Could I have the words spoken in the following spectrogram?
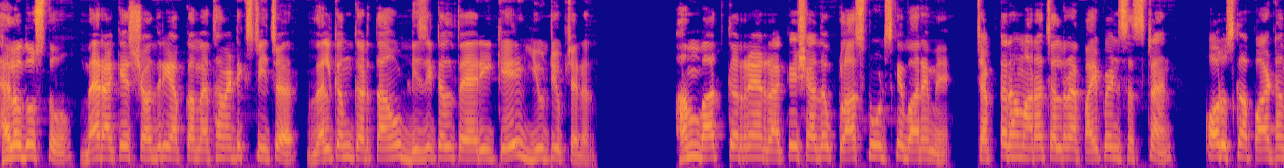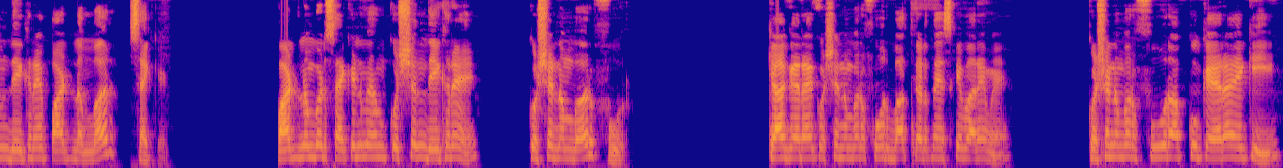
हेलो दोस्तों, मैं राकेश चौधरी, आपका मैथमेटिक्स टीचर वेलकम करता हूँ डिजिटल तैयारी के यूट्यूब चैनल हम बात कर रहे हैं राकेश यादव क्लास नोट्स के बारे में। चैप्टर हमारा चल रहा है पाइप एंड सिस्टम और उसका पार्ट हम देख रहे हैं part number second part number second में हम क्वेश्चन देख रहे हैं। क्वेश्चन नंबर फोर क्या कह रहा है क्वेश्चन नंबर फोर बात करते हैं इसके बारे में। क्वेश्चन नंबर फोर आपको कह रहा है कि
